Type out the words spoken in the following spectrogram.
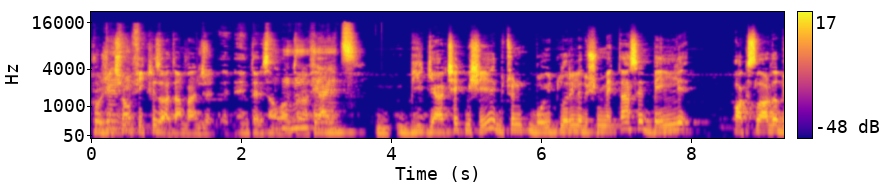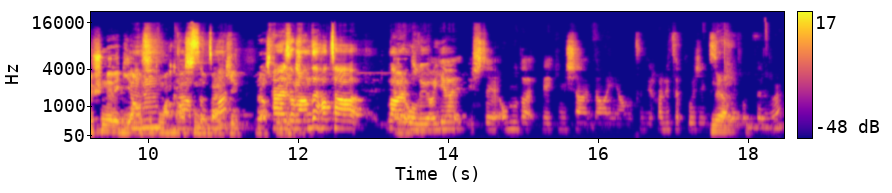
projeksiyon yani, fikri zaten bence enteresan olan taraf. Yani evet. bir gerçek bir şeyi bütün boyutlarıyla düşünmektense belli akslarda düşünerek yansıtmak hı hı, aslında yansıtmak. belki biraz Her zaman da hatalar evet. oluyor. Ya işte onu da belki Michel daha iyi anlatabilir. Harita projeksiyon yeah. metotlarını.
